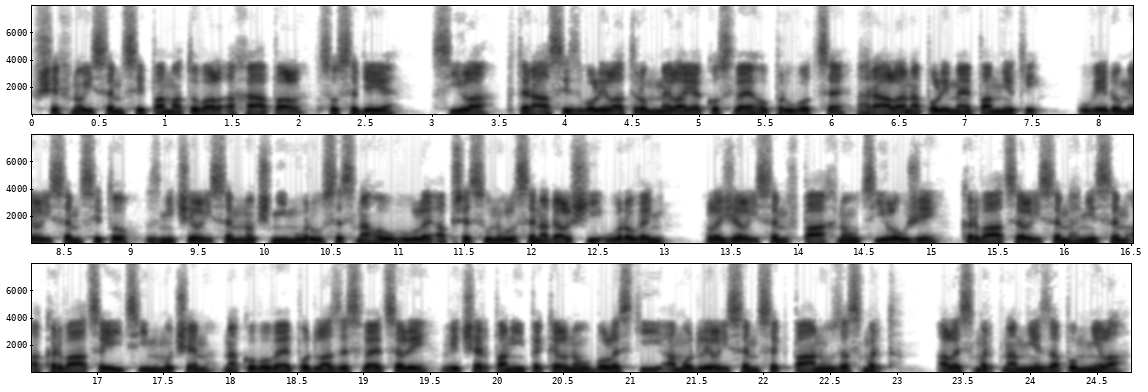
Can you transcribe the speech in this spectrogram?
Všechno jsem si pamatoval a chápal, co se děje. Síla, která si zvolila Trommela jako svého průvodce, hrála na poli mé paměti. Uvědomil jsem si to, zničil jsem noční můru se snahou vůle a přesunul se na další úroveň. Ležel jsem v páchnoucí louži, krvácel jsem hnisem a krvácejícím močem na kovové podlaze své cely, vyčerpaný pekelnou bolestí a modlil jsem se k pánu za smrt. Ale smrt na mě zapomněla.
